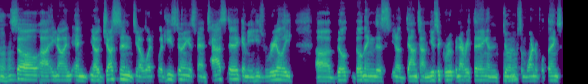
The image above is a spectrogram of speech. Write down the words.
Mm-hmm. So uh, you know, and and you know, Justin, you know what what he's doing is fantastic. I mean, he's really uh, building this you know downtown music group and everything, and doing mm-hmm. some wonderful things.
